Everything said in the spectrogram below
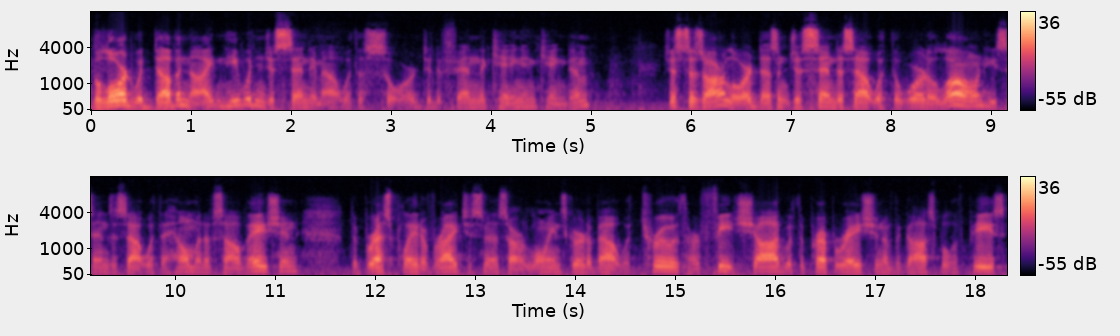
The Lord would dub a knight, and he wouldn't just send him out with a sword to defend the king and kingdom. Just as our Lord doesn't just send us out with the word alone, he sends us out with the helmet of salvation, the breastplate of righteousness, our loins girt about with truth, our feet shod with the preparation of the gospel of peace,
